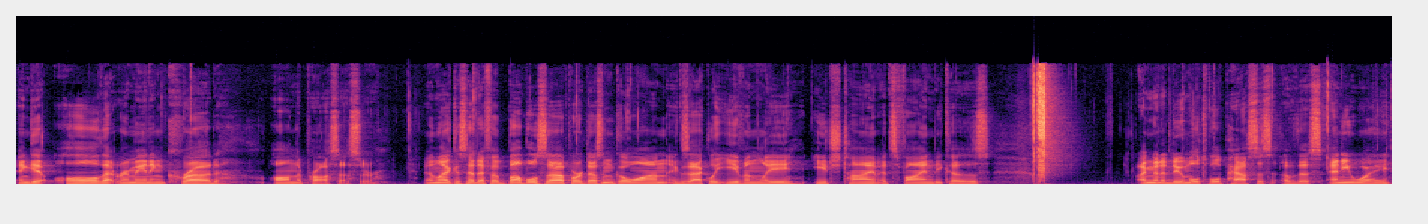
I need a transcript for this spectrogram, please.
and get all that remaining crud on the processor. And like I said, if it bubbles up or doesn't go on exactly evenly each time, it's fine because I'm gonna do multiple passes of this anyway.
